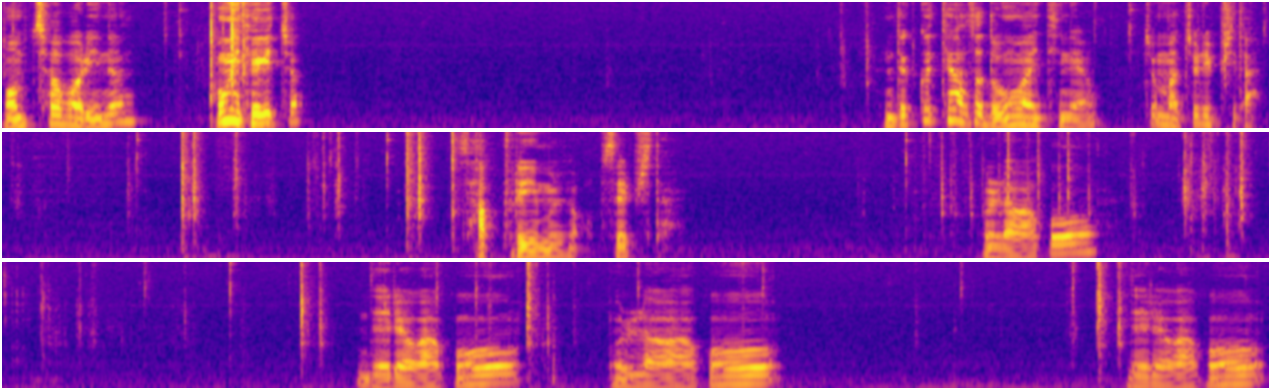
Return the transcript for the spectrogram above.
멈춰버리는 공이 되겠죠? 근데 끝에 가서 너무 많이 튀네요. 좀만 줄입시다. 4프레임을 없앱시다. 올라가고 내려가고 올라가고 내려가고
